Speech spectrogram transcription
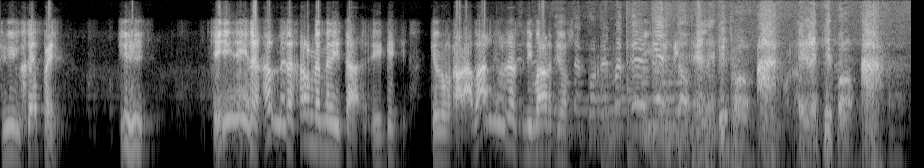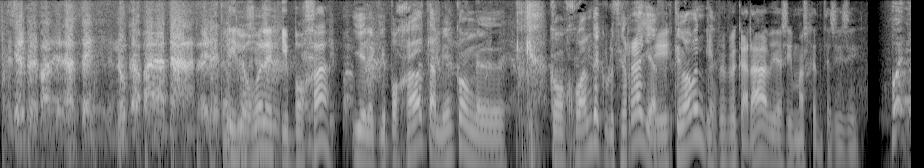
sí, jefe. Sí, sí, dejarme, dejarme meditar. Y que, que los galabardios y los libardios. El equipo A, el equipo A. Siempre va adelante, nunca para atrás. El equipo Y luego el equipo Ja. Y el equipo Ja también con, el, con Juan de Cruz y Raya, efectivamente. Y Pepe Carabias y más gente, sí, sí. Bueno,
